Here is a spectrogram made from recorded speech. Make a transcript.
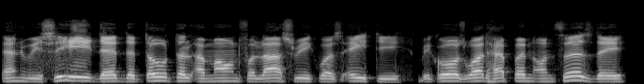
And we see that the total amount for last week was 80 because what happened on Thursday,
